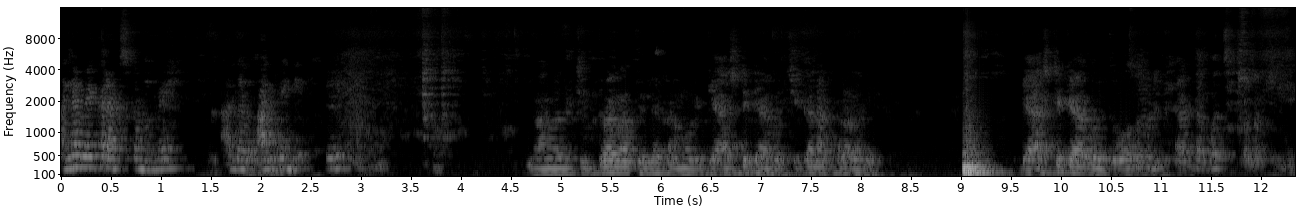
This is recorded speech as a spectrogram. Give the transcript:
ಅನ್ನ ಬೇಕಾದ್ರೆ ಹಾಕ್ಸ್ಕೊಂಬೆ ಅದು ಅಲ್ಪಂಗೆ ನಾನು ಅಲ್ಲಿ ಚಿತ್ರಾನ್ನ ತಿಂದೆ ಕಣ್ಮಡಿ ಗ್ಯಾಸ್ಟಿಕ್ ಆಗೋದು ಚಿಕನ್ ಹಾಕ್ಬಾರಲ್ಲ ನೀವು ಗ್ಯಾಸ್ಟಿಕ್ ಆಗೋಯ್ತು ಹೋಗೋದು ಎರಡು ಡಬ್ಬ ಚಿಕನ್ ತಿಂದು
